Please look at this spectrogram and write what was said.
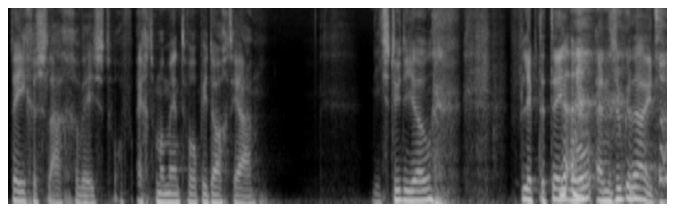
tegenslagen geweest? Of echte momenten waarop je dacht, ja, die studio, flip de table en zoek het uit.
